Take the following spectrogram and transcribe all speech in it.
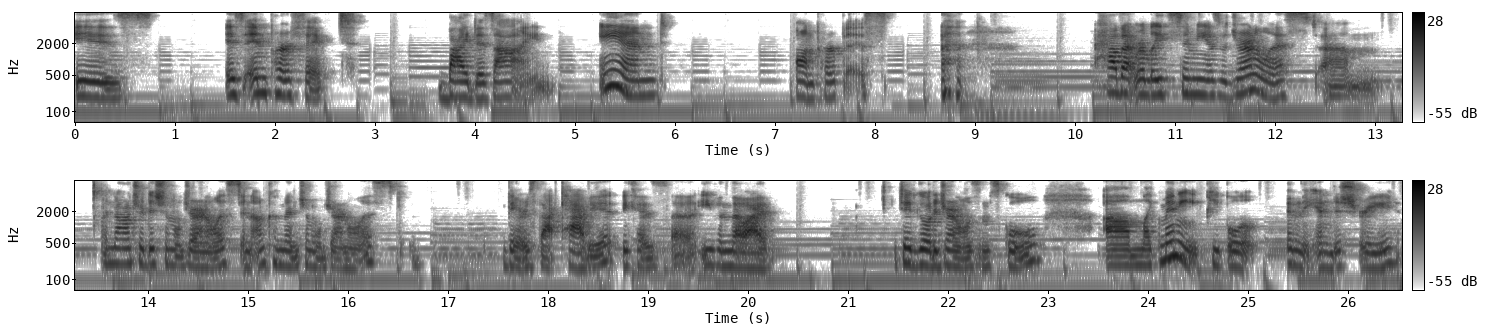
is is imperfect by design and on purpose. How that relates to me as a journalist, um, a non traditional journalist, an unconventional journalist, there's that caveat because uh, even though I did go to journalism school, um, like many people in the industry,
